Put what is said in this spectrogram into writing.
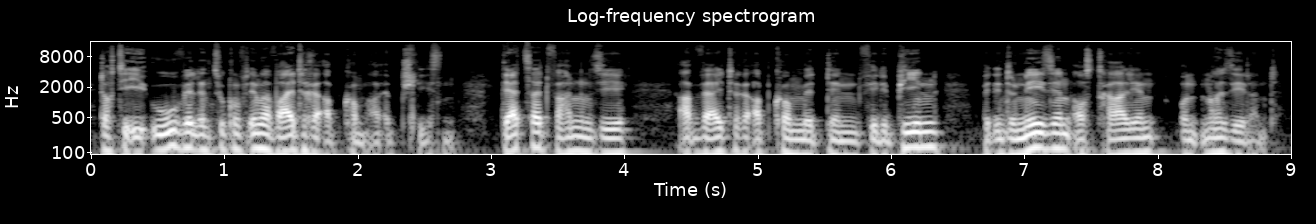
Doch die EU will in Zukunft immer weitere Abkommen abschließen. Derzeit verhandeln sie weitere Abkommen mit den Philippinen, mit Indonesien, Australien und Neuseeland.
